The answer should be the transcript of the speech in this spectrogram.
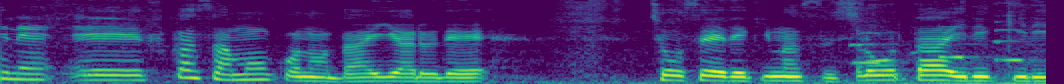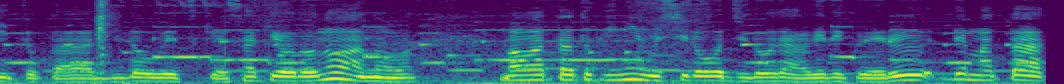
でね、えー、深さもこのダイヤルで調整できますし、ローター入り切りとか自動植え付け、先ほどのあの、回った時に後ろを自動で上げてくれる。で、また、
